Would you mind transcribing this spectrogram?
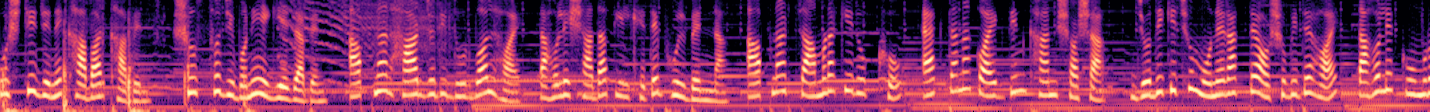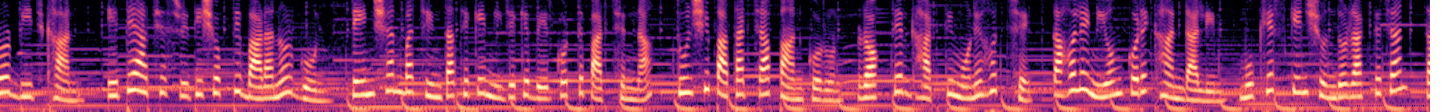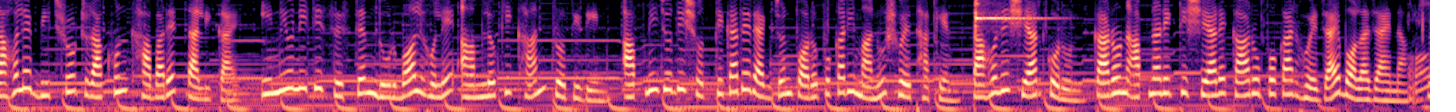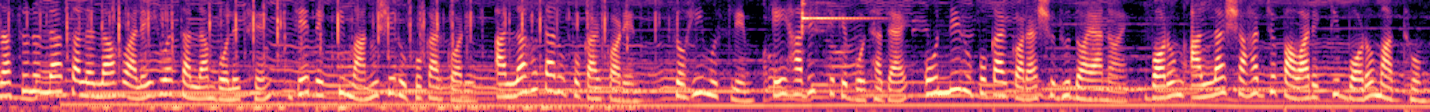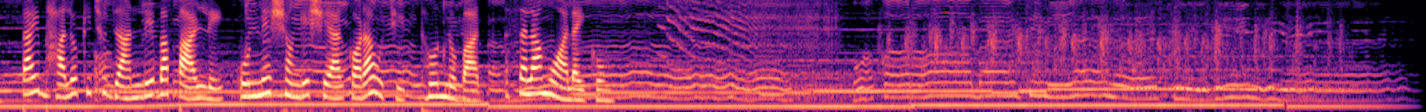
পুষ্টি জেনে খাবার খাবেন, সুস্থ জীবনে এগিয়ে যাবেন। আপনার হাড় যদি দুর্বল হয়, তাহলে সাদা তিল খেতে ভুলবেন না। আপনার চামড়া কি রুক্ষ, একটানা কয়েকদিন খান শশা। যদি কিছু মনে রাখতে অসুবিধে হয়, তাহলে কুমড়োর বীজ খান। এতে আছে স্মৃতিশক্তি বাড়ানোর গুণ। টেনশন বা চিন্তা থেকে নিজেকে বের করতে পারছেন না, তুলসী পাতার চা পান করুন। রক্তের ঘাটতি মনে হচ্ছে, তাহলে নিয়ম করে খান ডালিম। মুখের স্কিন সুন্দর রাখতে চান, তাহলে বিটরুট রাখুন খাবারের তালিকায়। ইমিউনিটি সিস্টেম দুর্বল হলে আমলকি খান প্রতিদিন। আপনি যদি সত্যিকারের একজন পরোপকারী মানুষ হয়ে থাকেন, তাহলে শেয়ার করুন। কারণ আপনার একটি শেয়ারে কার উপকার হয়ে যায় বলা যায় না। রাসুলুল্লাহ সাল্লাহ আলহিউসাল্লাম বলেছেন, যে ব্যক্তি মানুষের উপকার করে, আল্লাহ তার উপকার করেন। সহি মুসলিম, এই হাদিস থেকে বোঝা যায়, অন্যের উপকার করা শুধু দয়া নয়, বরং আল্লাহর সাহায্য পাওয়ার একটি বড় মাধ্যম। তাই ভালো কিছু জানলে বা পারলে অন্যের সঙ্গে শেয়ার করা উচিত। ধন্যবাদ। আসসালামু আলাইকুম।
